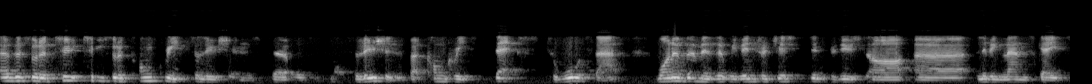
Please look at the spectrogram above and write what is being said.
as a sort of two, two sort of concrete solutions, uh, not solutions, but concrete steps towards that, one of them is that we've introduced, introduced our uh, living landscapes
